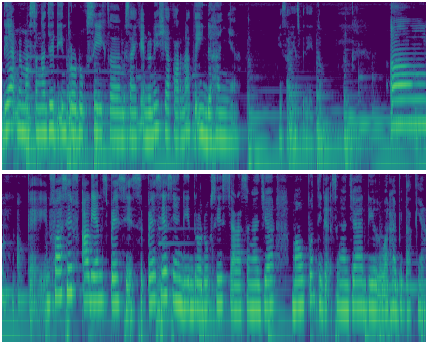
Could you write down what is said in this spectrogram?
dia memang sengaja diintroduksi ke misalnya ke Indonesia karena keindahannya. Misalnya seperti itu. Um, oke okay. invasif alien species. Spesies yang diintroduksi secara sengaja maupun tidak sengaja di luar habitatnya.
